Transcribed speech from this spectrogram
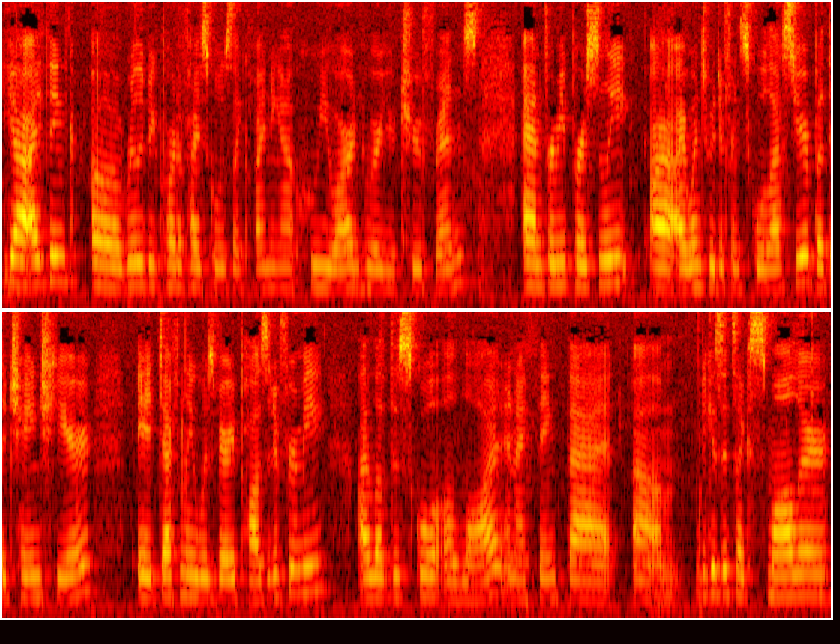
yeah. yeah, I think a really big part of high school is like finding out who you are and who are your true friends. And for me personally, uh, I went to a different school last year, but the change here, it definitely was very positive for me. I love this school a lot, and I think that um, because it's like smaller,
